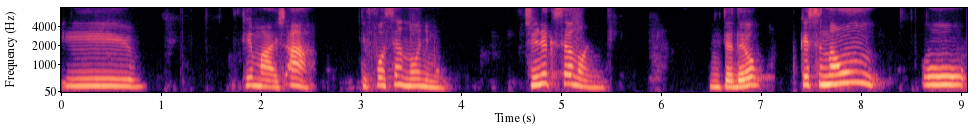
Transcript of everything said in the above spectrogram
E que mais? Ah, que fosse anônimo. Tinha que ser anônimo. Entendeu? Porque senão o,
